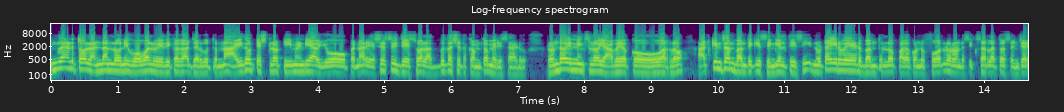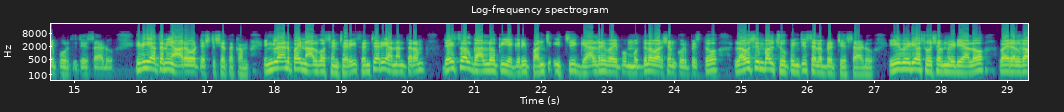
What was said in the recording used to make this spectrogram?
ఇంగ్లాండ్తో లండన్లోని ఓవల్ వేదికగా జరుగుతున్న ఐదో టెస్టులో టీమిండియా యువ ఓపెనర్ యశస్వి జైస్వాల్ అద్భుత శతకంతో మెరిశాడు. రెండో ఇన్నింగ్స్లో యాభై ఒక్క ఓవర్లో అట్కిన్సన్ బంతికి సింగిల్ తీసి నూట ఇరవై ఏడు బంతుల్లో పదకొండు ఫోర్లు రెండు సిక్సర్లతో సెంచరీ పూర్తి చేశాడు. ఇది అతని ఆరవ టెస్ట్ శతకం. ఇంగ్లాండ్ పై నాలుగో సెంచరీ సెంచరీ అనంతరం జైస్వాల్ గాల్లోకి ఎగిరి పంచ్ ఇచ్చి గ్యాలరీ వైపు ముద్దుల వర్షం కురిపిస్తూ లవ్ సింబల్ చూపించి సెలబ్రేట్ చేశాడు. ఈ వీడియో సోషల్ మీడియాలో వైరల్గా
